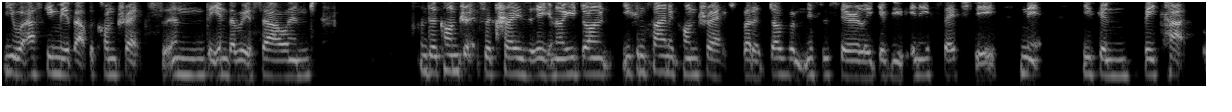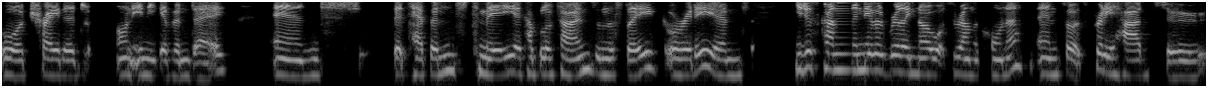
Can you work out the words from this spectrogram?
you were asking me about the contracts in the nwsl and the contracts are crazy. You know you don't you can sign a contract but it doesn't necessarily give you any safety net. You can be cut or traded on any given day. And it's happened to me a couple of times in this league already and you just kind of never really know what's around the corner and so it's pretty hard to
